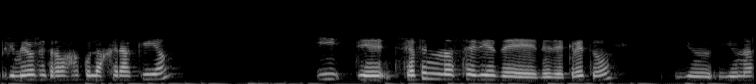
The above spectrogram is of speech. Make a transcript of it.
primero se trabaja con la jerarquía, y se hacen una serie de, decretos y, una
